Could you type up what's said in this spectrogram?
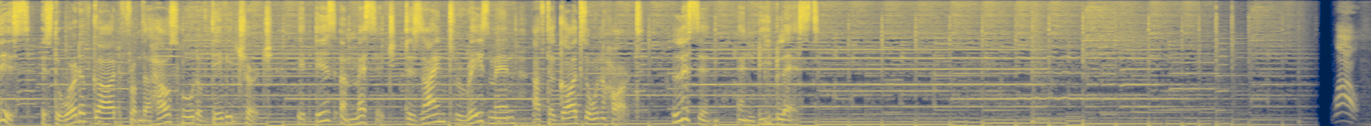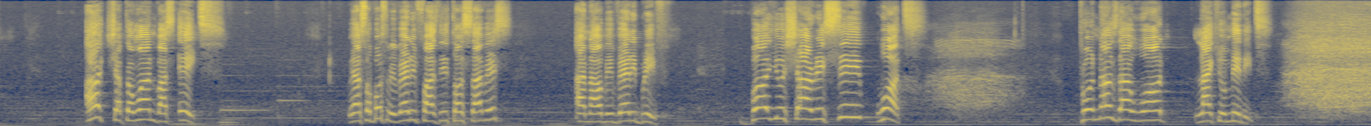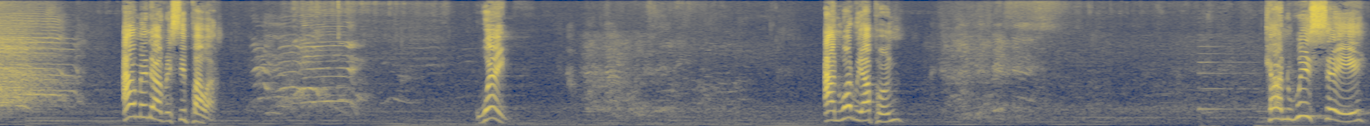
This is the Word of God from the household of David Church. It is a message designed to raise men after God's own heart. Listen and be blessed. Wow. Acts chapter 1, verse 8. We are supposed to be very fast in this third service, and I'll be very brief. But you shall receive what? Pronounce that word like you mean it. How many have received power? When? And what will happen? Can we say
